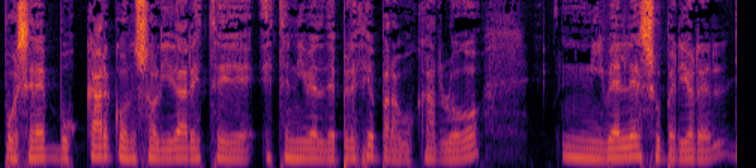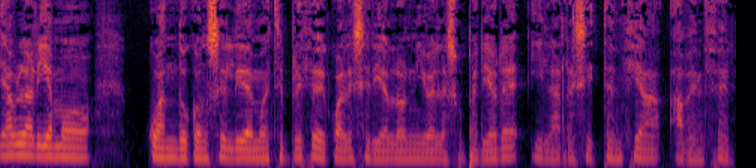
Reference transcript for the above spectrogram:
pues es buscar consolidar este, este nivel de precio para buscar luego niveles superiores. Ya hablaríamos cuando consolidemos este precio de cuáles serían los niveles superiores y la resistencia a vencer.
